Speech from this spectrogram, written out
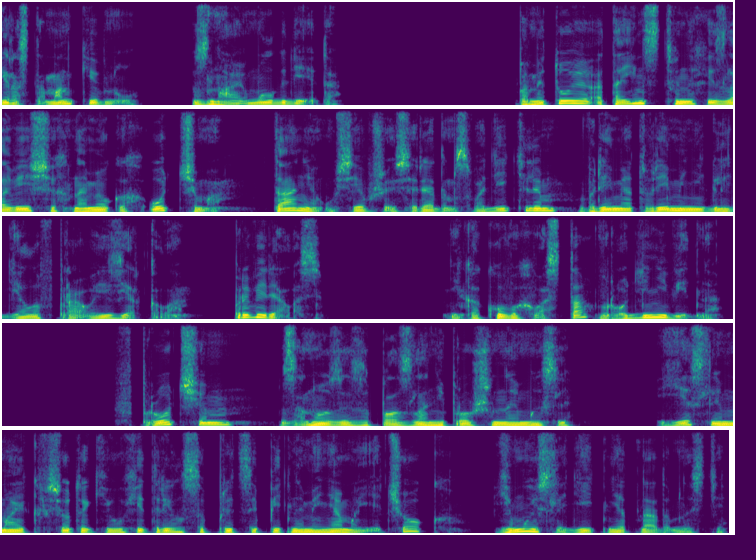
И Растаман кивнул. Знаю, мол, где это. Пометуя о таинственных и зловещих намеках отчима, Таня, усевшаяся рядом с водителем, время от времени глядела в правое зеркало. Проверялась. Никакого хвоста вроде не видно. Впрочем, занозой заползла непрошенная мысль. Если Майк все-таки ухитрился прицепить на меня маячок, ему и следить нет надобности.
